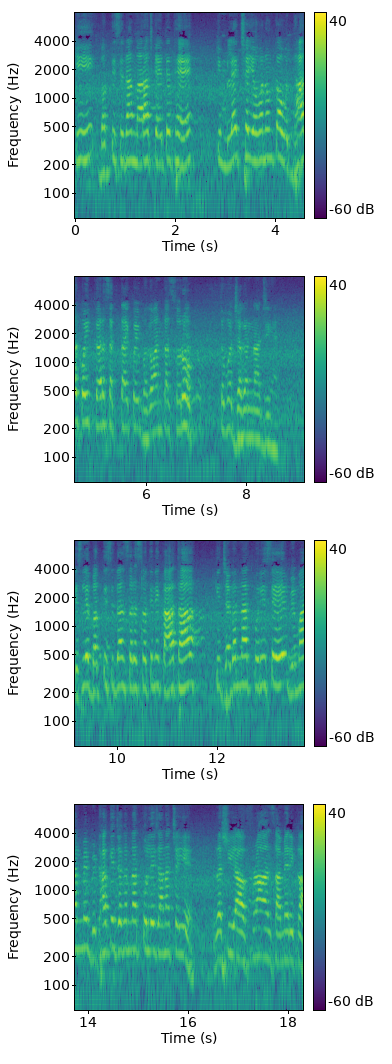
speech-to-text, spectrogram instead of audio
कि भक्ति सिद्धांत महाराज कहते थे कि म्लेच्छ यवनों का उद्धार कोई कर सकता है, कोई भगवान का स्वरूप तो वो जगन्नाथ जी हैं। इसलिए भक्ति सिद्धांत सरस्वती ने कहा था कि जगन्नाथपुरी से विमान में बिठा के जगन्नाथ को ले जाना चाहिए। Russia, France, America.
